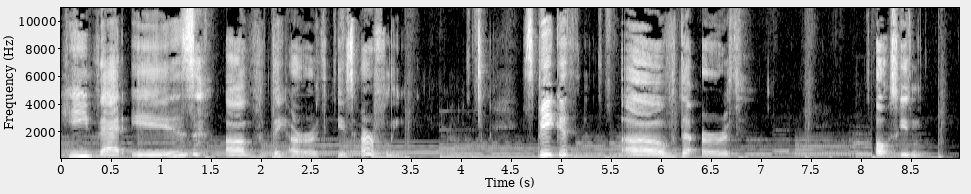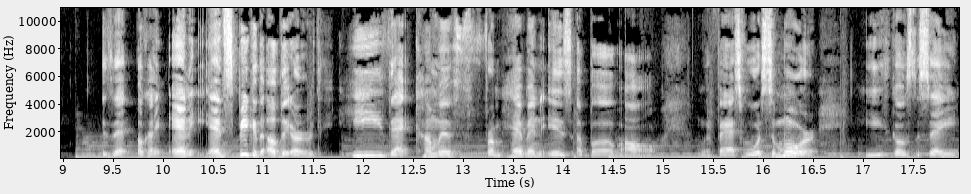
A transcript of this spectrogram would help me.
He that is of the earth is earthly. Speaketh of the earth. Oh, excuse me. Is that okay? And and speaketh of the earth. He that cometh from heaven is above all. I'm fast forward some more. He goes to say,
